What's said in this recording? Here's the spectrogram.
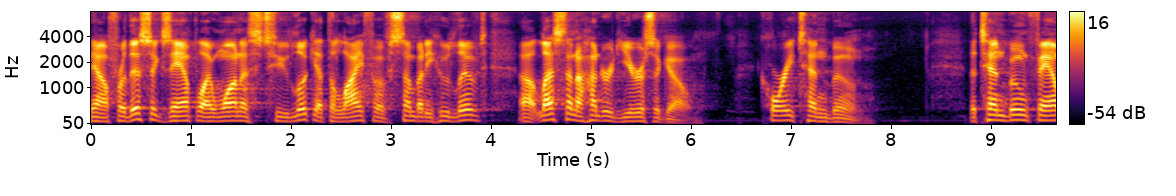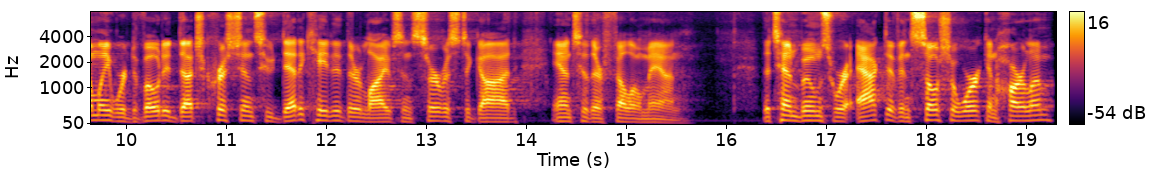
Now, for this example, I want us to look at the life of somebody who lived uh, less than 100 years ago, Corrie ten Boom. The Ten Boom family were devoted Dutch Christians who dedicated their lives in service to God and to their fellow man. The Ten Booms were active in social work in Haarlem,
